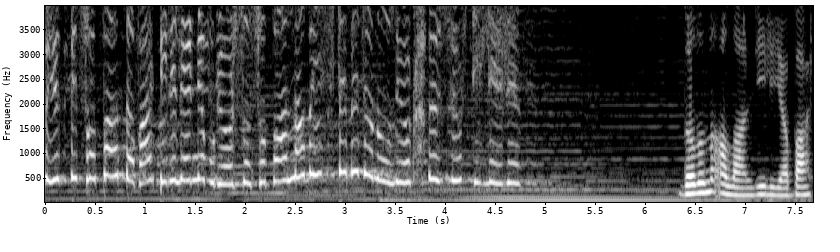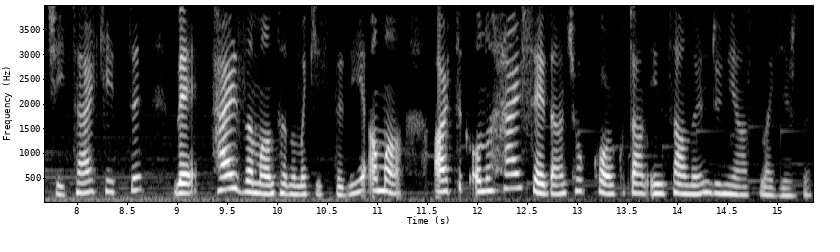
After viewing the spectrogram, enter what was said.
büyük bir sopan da var. Birilerine vuruyorsun sopanla ama istemeden oluyor. Özür dilerim. Dalını alan Lilia bahçeyi terk etti ve her zaman tanımak istediği ama artık onu her şeyden çok korkutan insanların dünyasına girdi.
